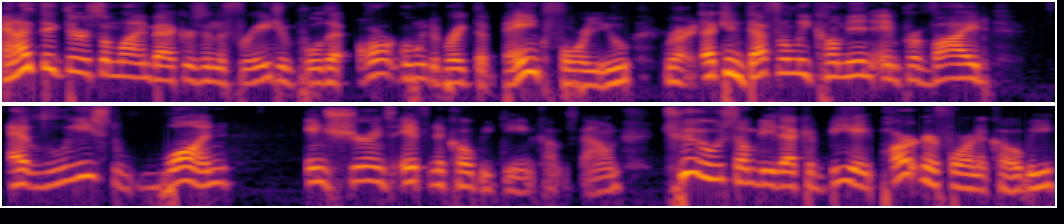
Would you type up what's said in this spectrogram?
And I think there are some linebackers in the free agent pool that aren't going to break the bank for you, Right. that can definitely come in and provide at least one insurance if Nakobe Dean comes down. Two, somebody that could be a partner for Nakobe.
